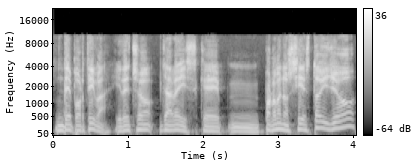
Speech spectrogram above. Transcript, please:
deportiva. Y de hecho, ya veis que mm, por lo menos si estoy yo,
